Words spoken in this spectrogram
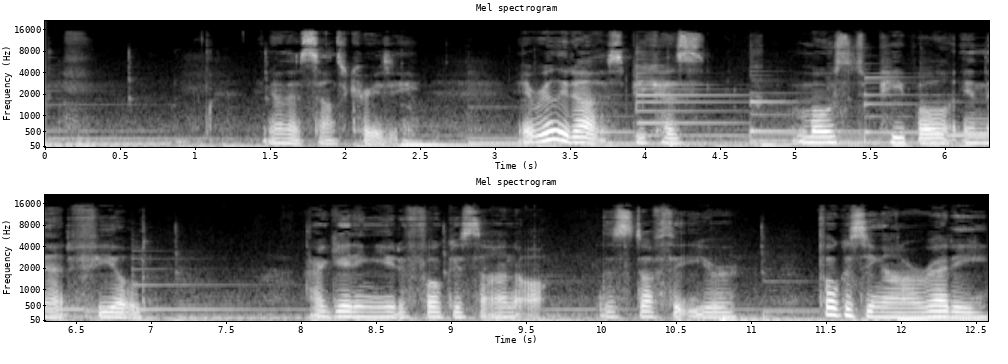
I know that sounds crazy. It really does because most people in that field are getting you to focus on the stuff that you're focusing on already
